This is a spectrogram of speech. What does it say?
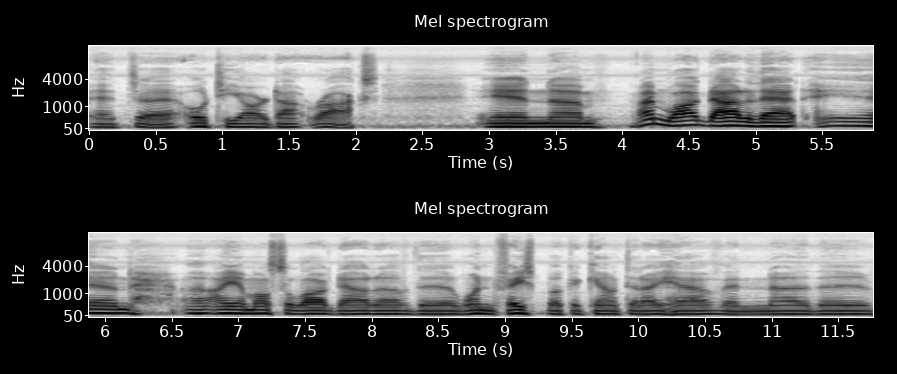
at uh, otr.rocks. And um, I'm logged out of that, and uh, I am also logged out of the one Facebook account that I have, and uh, the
